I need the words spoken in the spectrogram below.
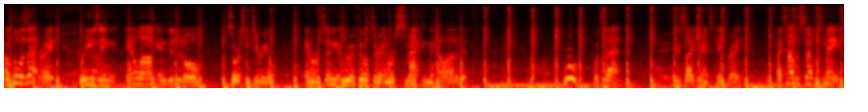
How cool is that, right? We're using analog and digital source material, and we're sending it through a filter, and we're smacking the hell out of it. Woo! What's that? It's like a psytrance kick, right? That's how the stuff is made.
